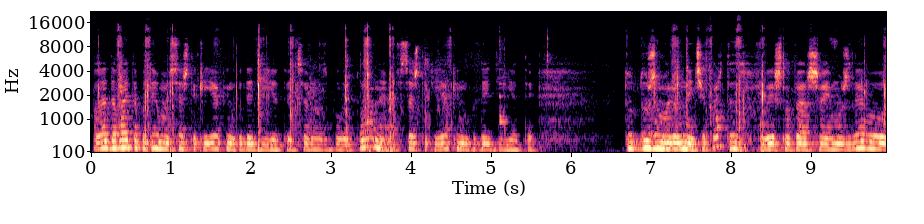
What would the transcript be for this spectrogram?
Але давайте подивимося все ж таки, як він буде діяти. Це в нас були плани, а все ж таки, як він буде діяти. Тут дуже мальовнича карта вийшла перша, і, можливо,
